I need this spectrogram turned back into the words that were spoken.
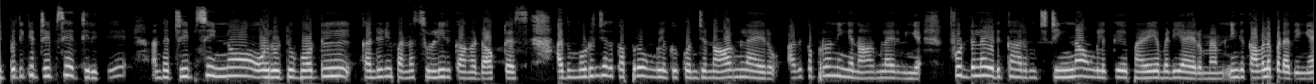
இப்போதைக்கு ட்ரிப்ஸ் வச்சிருக்கு. அந்த ட்ரிப்ஸ் இன்னும் ஒரு டூ பாட்டில் கண்டினியூ பண்ண சொல்லியிருக்காங்க டாக்டர்ஸ் அது முடிஞ்சதுக்கு அப்புறம் உங்களுக்கு கொஞ்சம் நார்மல் ஆயிரும். அதுக்கப்புறம் நீங்க நார்மல் ஆயிருவீங்க. ஃபுட் எல்லாம் எடுக்க ஆரம்பிச்சிட்டீங்கன்னா உங்களுக்கு பழையபடி ஆயிரும் மேம் நீங்க கவலைப்படாதீங்க.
